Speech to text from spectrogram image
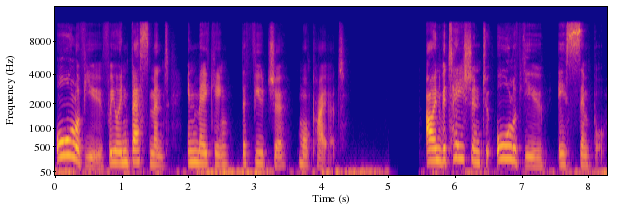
all of you for your investment in making the future more private. Our invitation to all of you is simple.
